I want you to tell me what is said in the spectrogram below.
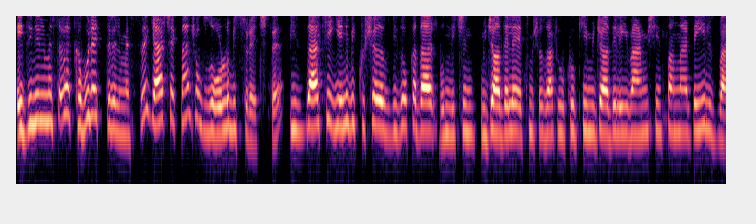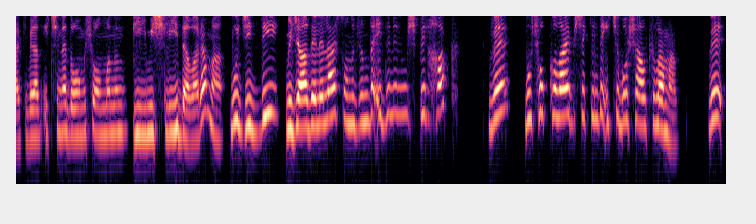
edinilmesi ve kabul ettirilmesi gerçekten çok zorlu bir süreçti. Biz belki yeni bir kuşağız, biz o kadar bunun için mücadele etmiş, özellikle hukuki mücadeleyi vermiş insanlar değiliz belki. Biraz içine doğmuş olmanın bilmişliği de var ama bu ciddi mücadeleler sonucunda edinilmiş bir hak ve bu çok kolay bir şekilde içi boşaltılamaz. Ve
